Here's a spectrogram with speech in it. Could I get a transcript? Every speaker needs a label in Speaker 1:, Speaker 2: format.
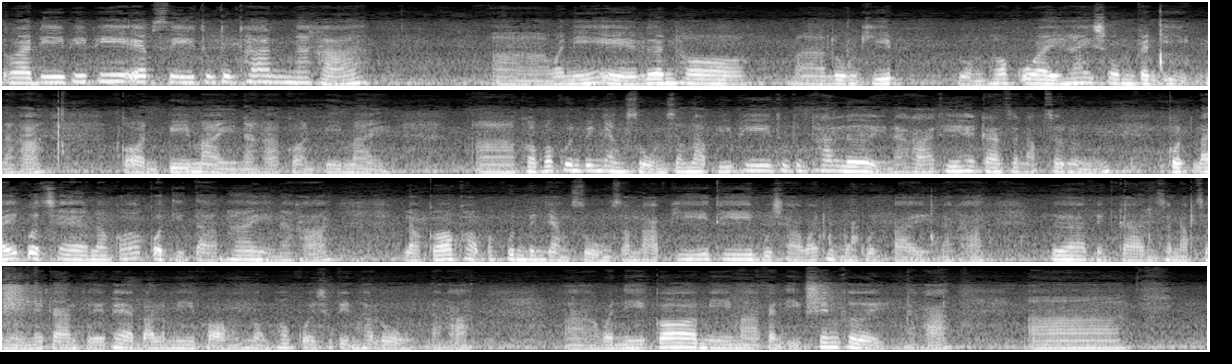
Speaker 1: สวัสดีพี่พี่ๆ FC ทุกทุกท่านนะคะวันนี้เอเลื่อนทอมาลงคลิปหลวงพ่อกลวยให้ชมกันอีกนะคะ ก่อนปีใหม่นะคะ ก่อนปีใหม่อขอบพระคุณเป็นอย่างสูงสำหรับพี่พี่ทุกทุกท่านเลยนะคะ ที่ให้การสนับสนุนกดไลค์กดแชร์แล้วก็กดติดตามให้นะคะ แล้วก็ขอบพระคุณเป็นอย่างสูงสำหรับพี่ที่บูชาวัตถุมงคลไปนะคะ เพื่อเป็นการสนับสนุนในการเผยแผ่บารมีของหลวงพ่อกลวยชุตินทโลนะคะ วันนี้ก็มีมากันอีกเช่นเคยนะคะ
